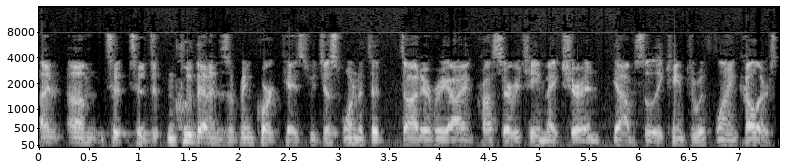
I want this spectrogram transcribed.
And um, to, to, include that in the Supreme Court case, we just wanted to dot every I and cross every T, and make sure, and yeah, absolutely came through with flying colors.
